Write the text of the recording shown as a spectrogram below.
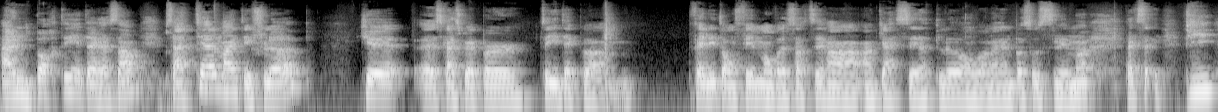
à une portée intéressante. Puis ça a tellement été flop que euh, Skyscraper, tu sais, il était comme fais-les ton film, on va le sortir en, en cassette, là, on va même pas ça au cinéma. Fait que ça- Puis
